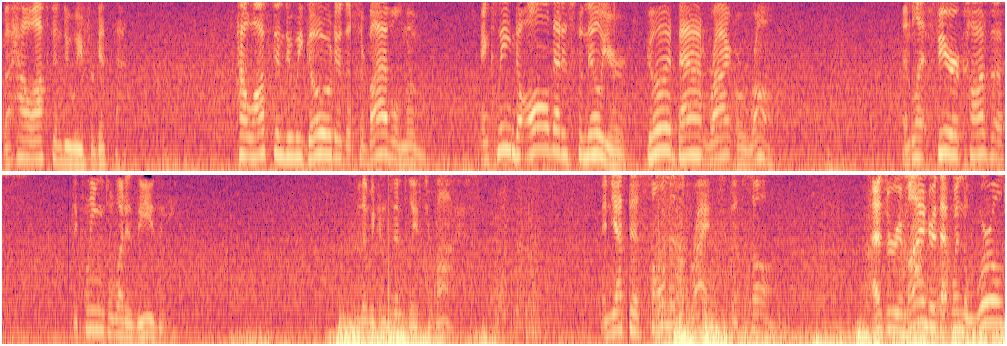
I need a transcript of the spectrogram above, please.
But how often do we forget that? How often do we go to the survival mode and cling to all that is familiar, good, bad, right, or wrong, and let fear cause us to cling to what is easy, so that we can simply survive. And yet, this psalmist writes this song as a reminder that when the world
